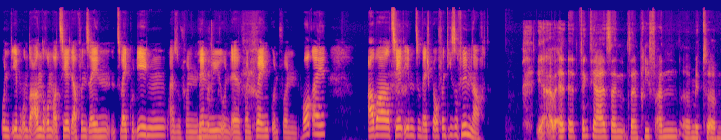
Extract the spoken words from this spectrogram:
Und eben unter anderem erzählt er von seinen zwei Kollegen, also von Henry und äh, von Frank und von Hawkeye. Aber erzählt eben zum Beispiel auch von dieser Filmnacht. Ja, aber er, er fängt ja seinen, seinen Brief an äh, mit, ähm,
